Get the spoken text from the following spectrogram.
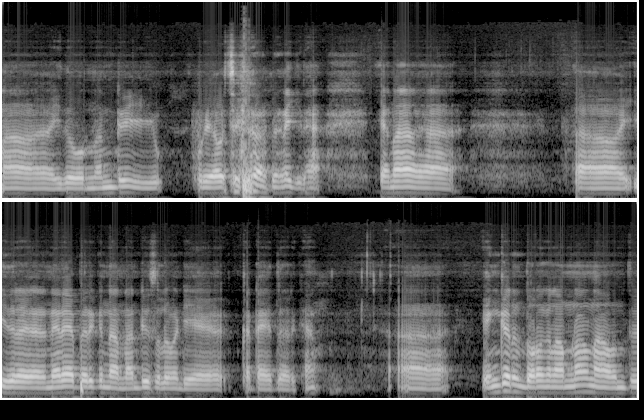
நான் இது ஒரு நன்றி புரிய வச்சுக்கலாம் நினைக்கிறேன். ஏன்னா இதில் நிறைய பேருக்கு நான் நன்றி சொல்ல வேண்டிய கட்டாயத்தில் இருக்கேன். எங்கே இருந்து தொடங்கலாம்னா நான் வந்து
